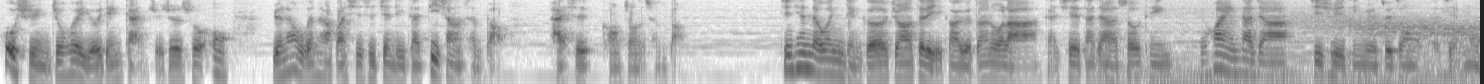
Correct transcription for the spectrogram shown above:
或许你就会有一点感觉，就是说，哦，原来我跟他的关系是建立在地上的城堡，还是空中的城堡？今天的为你点歌就到这里告一个段落啦，感谢大家的收听，也欢迎大家继续订阅追踪我们的节目，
